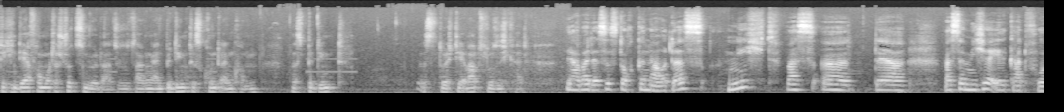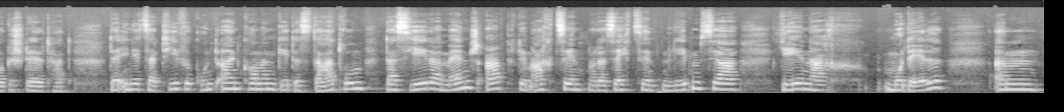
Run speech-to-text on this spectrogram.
die ich in der Form unterstützen würde. Also sozusagen ein bedingtes Grundeinkommen, das bedingt ist durch die Erwerbslosigkeit. Ja, aber das ist doch genau das nicht, was, äh, der, was der Michael gerade vorgestellt hat. Der Initiative Grundeinkommen geht es darum, dass jeder Mensch ab dem 18. oder 16. Lebensjahr je nach Modell ähm,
